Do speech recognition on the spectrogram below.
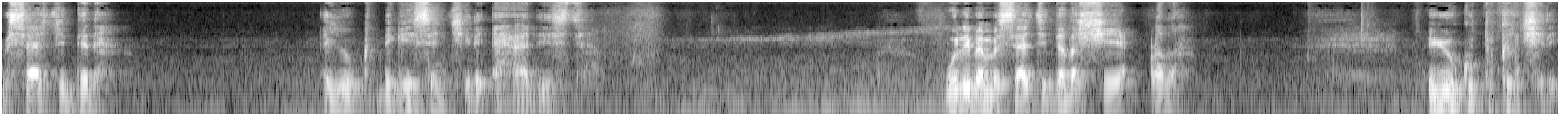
Masaajidada ayuu dhegaysan jiray axaadiista. Weliba masaajidada shiicada ayuu ku tukan jiray.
